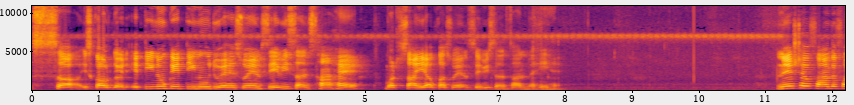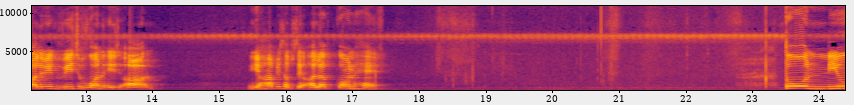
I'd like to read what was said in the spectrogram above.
scout guide ये तीनों के तीनों जो है स्वयं सेवी संस्था है बट साई आपका स्वयं सेवी संस्था नहीं है। नेक्स्ट है found the following which one is odd यहाँ पे सबसे अलग कौन है? तो new,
